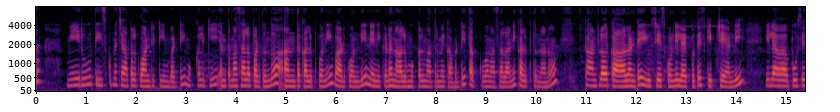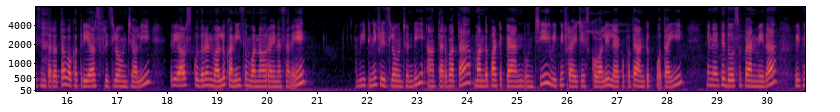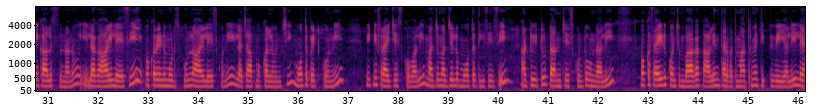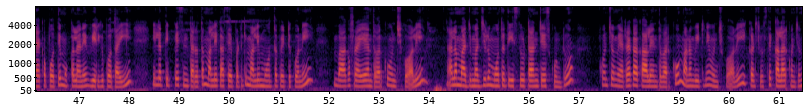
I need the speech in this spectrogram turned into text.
మీరు తీసుకున్న చేపల క్వాంటిటీని బట్టి ముక్కలకి ఎంత మసాలా పడుతుందో అంత కలుపుకొని వాడుకోండి. నేను ఇక్కడ నాలుగు ముక్కలు మాత్రమే కాబట్టి తక్కువ మసాలాని కలుపుతున్నాను. కార్న్ఫ్లవర్ కావాలంటే యూస్ చేసుకోండి లేకపోతే స్కిప్ చేయండి. ఇలా పూసేసిన తర్వాత ఒక త్రీ అవర్స్ ఫ్రిడ్జ్లో ఉంచాలి. త్రీ అవర్స్ కుదరని వాళ్ళు కనీసం వన్ అవర్ అయినా సరే వీటిని ఫ్రిడ్జ్లో ఉంచండి. ఆ తర్వాత మందపాటి ప్యాన్ ఉంచి వీటిని ఫ్రై చేసుకోవాలి లేకపోతే అంటుకుపోతాయి. నేనైతే దోశ ప్యాన్ మీద వీటిని కాలుస్తున్నాను. ఇలాగ ఆయిల్ వేసి ఒక రెండు మూడు స్పూన్లు ఆయిల్ వేసుకొని ఇలా చాప ముక్కలను ఉంచి మూత పెట్టుకొని వీటిని ఫ్రై చేసుకోవాలి. మధ్య మధ్యలో మూత తీసేసి అటు ఇటు టర్న్ చేసుకుంటూ ఉండాలి. ఒక సైడ్ కొంచెం బాగా కాలిన తర్వాత మాత్రమే తిప్పి వేయాలి. లేకపోతే ముక్కలు అనేవి విరిగిపోతాయి. ఇలా తిప్పేసిన తర్వాత మళ్ళీ కాసేపటికి మళ్ళీ మూత పెట్టుకొని బాగా ఫ్రై అయ్యేంత వరకు ఉంచుకోవాలి. అలా మధ్య మధ్యలో మూత తీస్తూ టర్న్ చేసుకుంటూ కొంచెం ఎర్రగా కాలేంత వరకు మనం వీటిని ఉంచుకోవాలి. ఇక్కడ చూస్తే కలర్ కొంచెం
